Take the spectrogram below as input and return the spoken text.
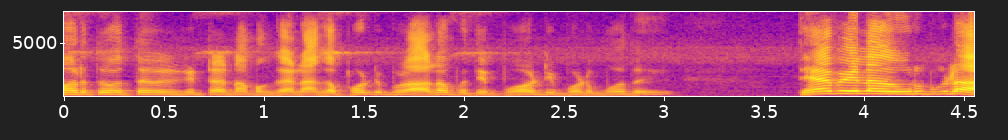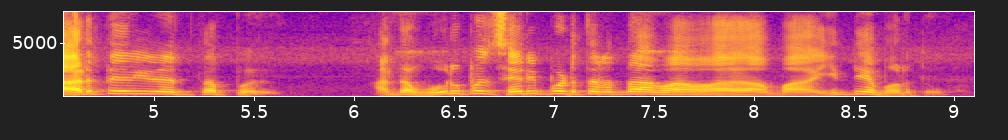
மருத்துவத்துக்கிட்ட நமக்கு நாங்கள் போட்டி போ அலோபதி போட்டி போடும்போது தேவையில்லாத உறுப்புகளை அறுத்தறிகிறது தப்பு. அந்த உறுப்பை சரிப்படுத்துறது தான் ம- இந்திய மருத்துவம்.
